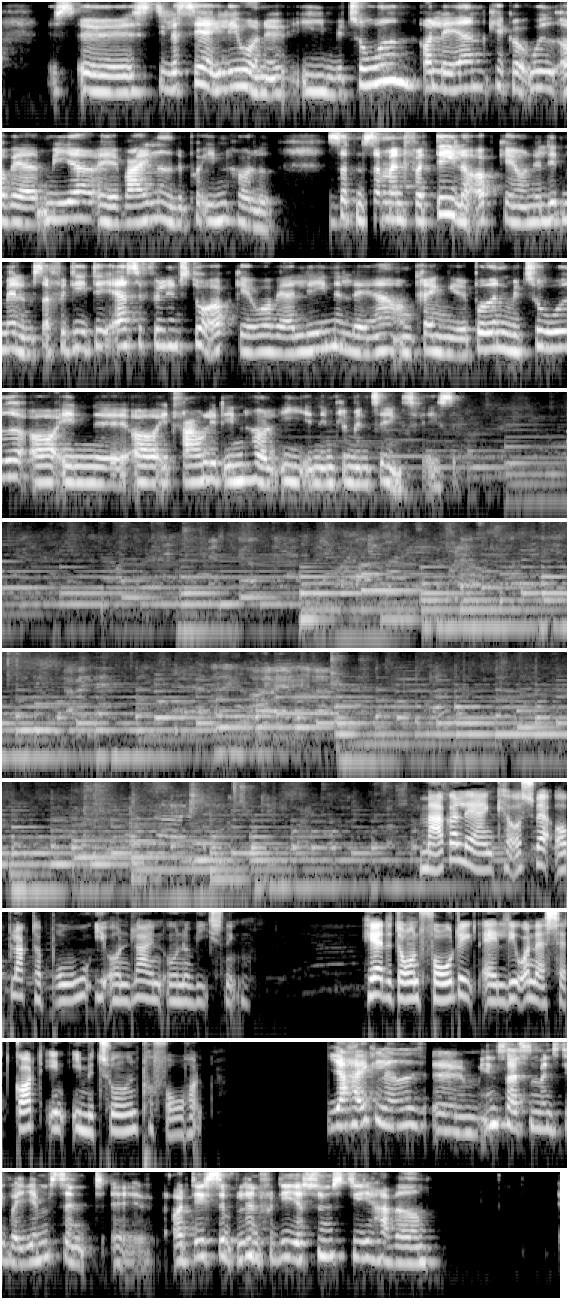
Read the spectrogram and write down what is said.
øh, stilaserer eleverne i metoden, og læreren kan gå ud og være mere øh, vejledende på indholdet. Sådan, så man fordeler opgaverne lidt mellem sig, fordi det er selvfølgelig en stor opgave at være alene lærer omkring øh, både en metode og, en, øh, og et fagligt indhold i en implementeringsfase. Markerlæring kan også være oplagt at bruge i online-undervisningen. Her er det dog en fordel, at eleverne er sat godt ind i metoden på forhånd. Jeg har ikke lavet øh, indsatsen, mens de var hjemsendt, øh, og det er simpelthen fordi, jeg synes, de har været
